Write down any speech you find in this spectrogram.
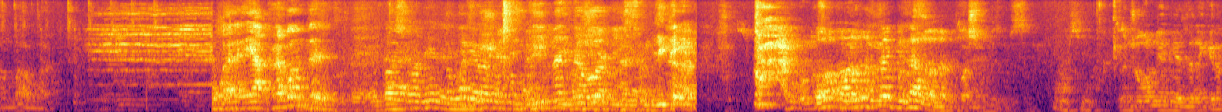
Allah var. O akrabamdır. İmen de o. O olursa güzel olur. Başımız Önce olmayan yerlere girelim.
